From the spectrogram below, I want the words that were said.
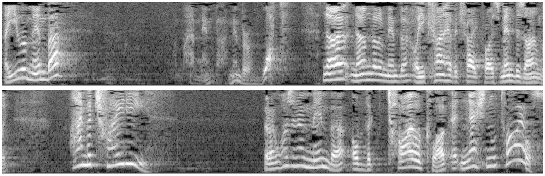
Are you a member? I'm a member? A member of what? No, no, I'm not a member. Or you can't have a trade price, members only. I'm a tradie. But I wasn't a member of the tile club at National Tiles.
